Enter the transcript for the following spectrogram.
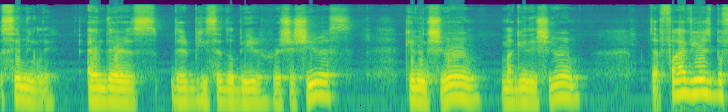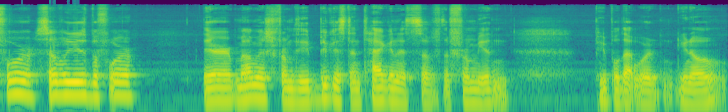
seemingly. And there's, there he said there'll be Rosh Hashivas, giving Shirim, Magidi Shirim, that five years before, several years before, they're mamish from the biggest antagonists of the From Yidden people that would, you know,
